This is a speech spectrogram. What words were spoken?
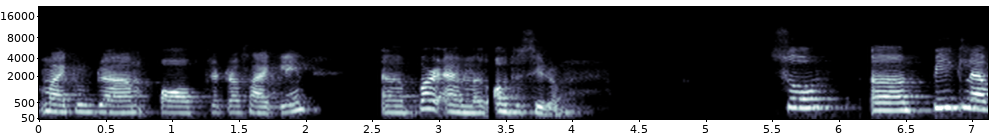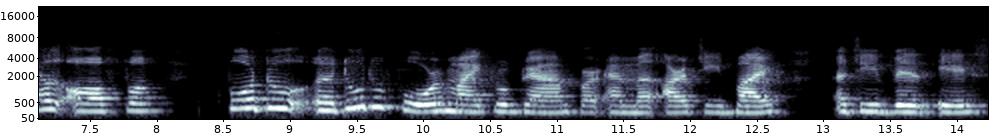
microgram of tetracycline uh, per ml of the serum. So uh, peak level of 4 to uh, 2 to 4 microgram per ml are achieved by achieved with a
